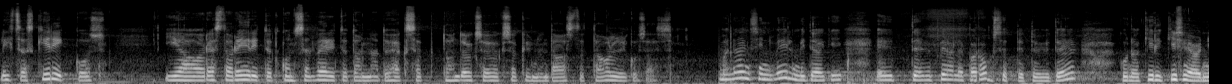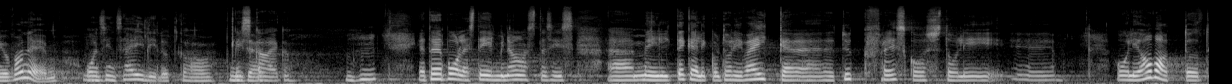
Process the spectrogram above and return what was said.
lihtsas kirikus ja restaureeritud, konserveeritud on nad üheksa, tuhande üheksasaja üheksakümnenda aastate alguses ma näen siin veel midagi, et peale baroksete tööde, kuna kirik ise on ju vanem, on siin säilinud ka keskaega mm. -hmm. ja tõepoolest, eelmine aasta siis äh, meil tegelikult oli väike tükk freskost oli äh,, oli avatud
